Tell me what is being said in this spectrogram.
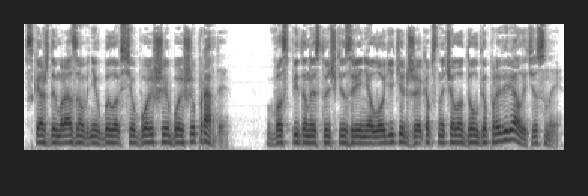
С каждым разом в них было все больше и больше правды. Воспитанный с точки зрения логики, Джекоб сначала долго проверял эти сны.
